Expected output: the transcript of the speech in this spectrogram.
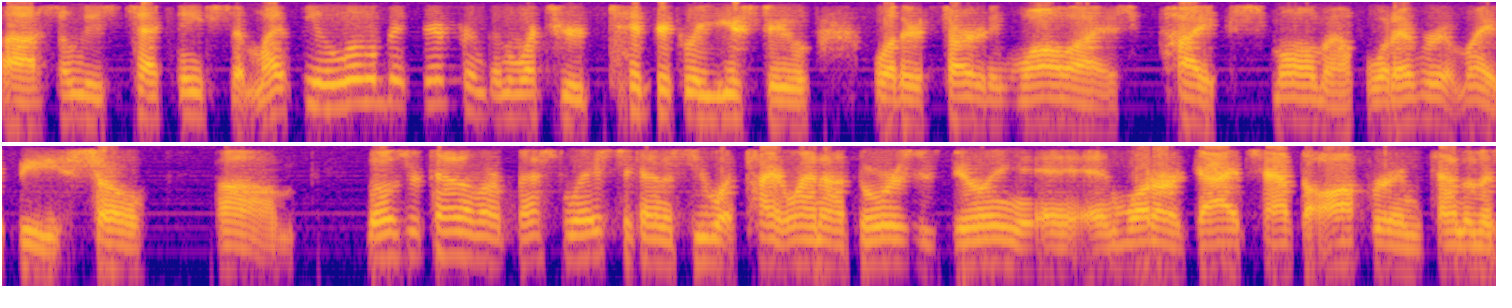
uh, some of these techniques that might be a little bit different than what you're typically used to, whether it's targeting walleyes, pike, smallmouth, whatever it might be. So um, those are kind of our best ways to kind of see what Tightline Outdoors is doing and, and what our guides have to offer and kind of the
